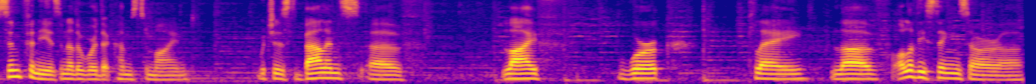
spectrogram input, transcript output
Symphony is another word that comes to mind, which is the balance of life, work, play, love. All of these things are, uh,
